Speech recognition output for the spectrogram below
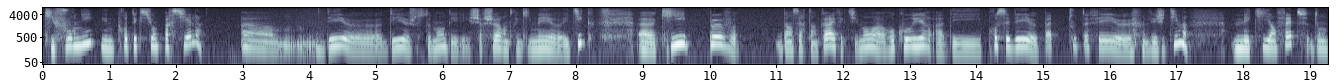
qui fournit une protection partielle euh, des, des, chercheurs entre guillemets éthiques qui peuvent dans certains cas, effectivement, recourir à des procédés euh, pas tout à fait euh, légitimes, mais qui, en fait, dont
